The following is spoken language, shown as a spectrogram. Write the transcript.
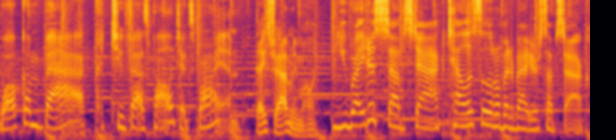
Welcome back to Fast Politics, Brian. Thanks for having me, Molly. You write a Substack. Tell us a little bit about your Substack.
